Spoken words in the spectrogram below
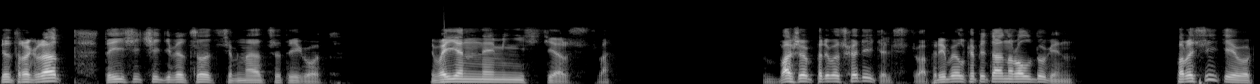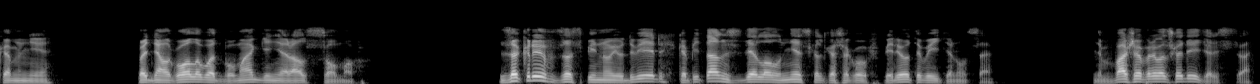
Петроград, 1917 год. Военное министерство. Ваше превосходительство, прибыл капитан Ролдугин. Просите его ко мне. Поднял голову от бумаг генерал Сомов. Закрыв за спиной дверь, капитан сделал несколько шагов вперед и вытянулся. Ваше превосходительство,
